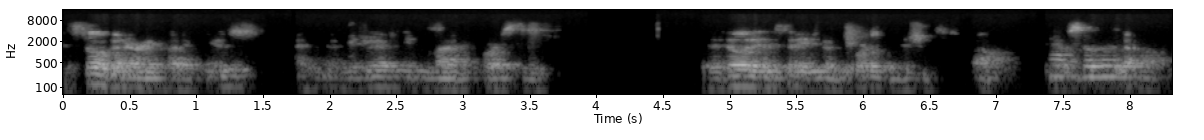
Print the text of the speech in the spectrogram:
it's still a veterinary clinic use, and, and we do have to keep in mind, of course, the, the ability of the city to enforce conditions as well. Absolutely. So,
